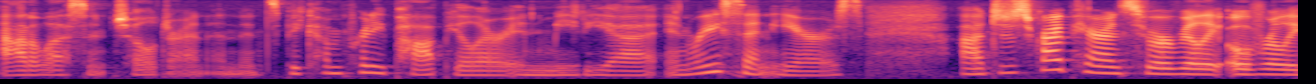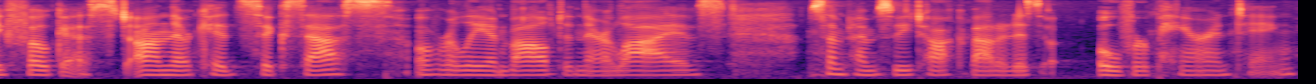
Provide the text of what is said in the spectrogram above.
adolescent children, and it's become pretty popular in media in recent years uh, to describe parents who are really overly focused on their kids' success, overly involved in their lives. Sometimes we talk about it as overparenting.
